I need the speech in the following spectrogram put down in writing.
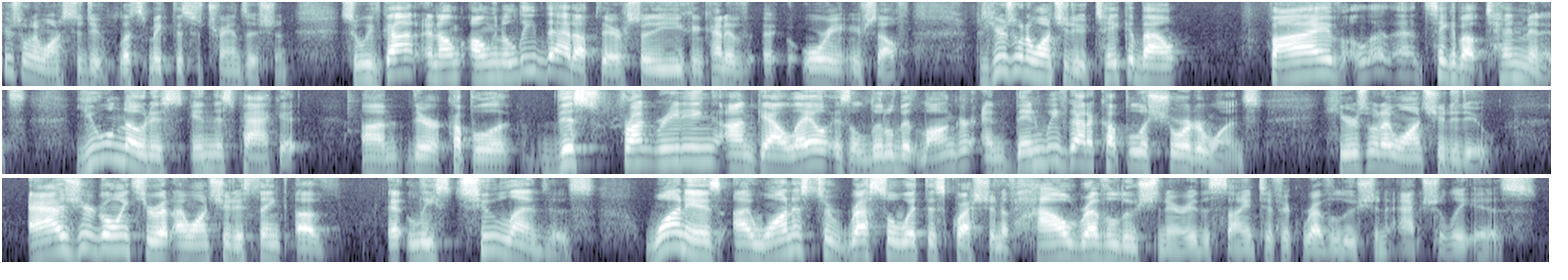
here's what I want us to do. Let's make this a transition. So we've got, and I'm, I'm going to leave that up there so that you can kind of uh, orient yourself. But here's what I want you to do. Take about five, let's take about 10 minutes. You will notice in this packet, um, there are a couple of, this front reading on Galileo is a little bit longer, and then we've got a couple of shorter ones. Here's what I want you to do. As you're going through it, I want you to think of at least two lenses. One is I want us to wrestle with this question of how revolutionary the scientific revolution actually is.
